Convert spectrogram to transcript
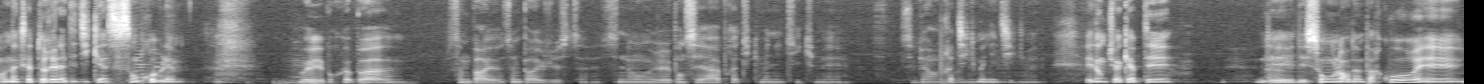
On accepterait la dédicace sans problème. Oui, pourquoi pas. Ça me paraît, ça me paraît juste. Sinon, j'avais pensé à Pratique Magnétique, mais c'est bien. Pratique magnétique. Et donc tu as capté des, euh. sons lors d'un parcours et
